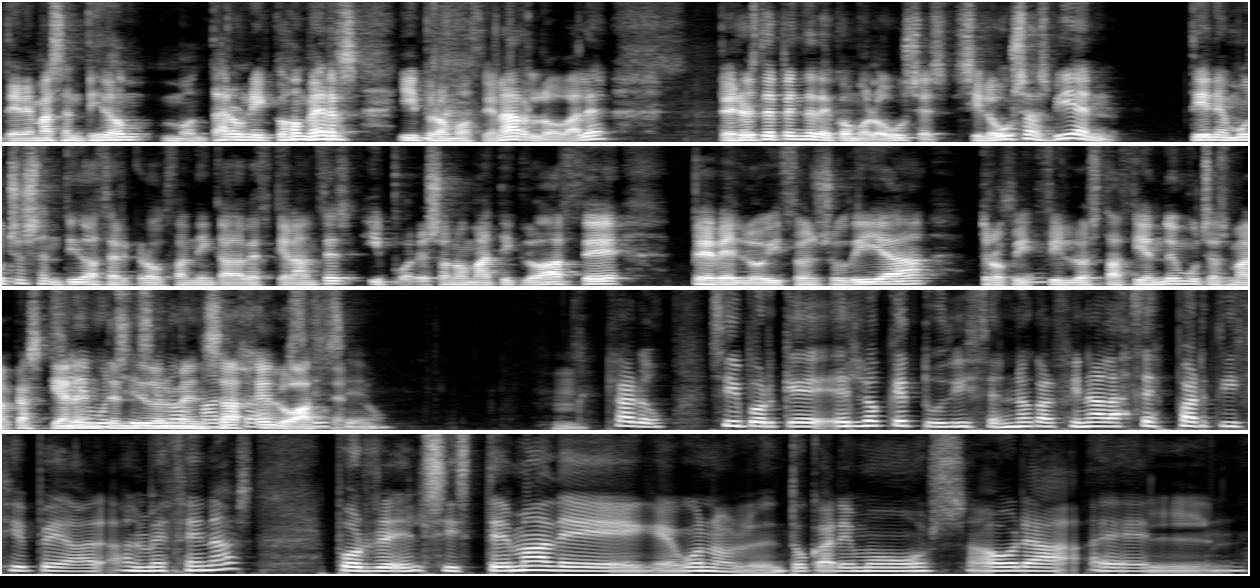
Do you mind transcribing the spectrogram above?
tiene más sentido montar un e-commerce y promocionarlo, ¿vale? Pero es depende de cómo lo uses. Si lo usas bien, tiene mucho sentido hacer crowdfunding cada vez que lances y por eso Nomatic lo hace, Pebble lo hizo en su día, Tropic Sí. Field lo está haciendo y muchas marcas que Sí, han entendido el mensaje marcas, lo hacen, sí. ¿no? Mm. Claro, sí, porque es lo que tú dices, ¿no? Que al final haces partícipe al, al mecenas por el sistema de, que bueno, tocaremos ahora el,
